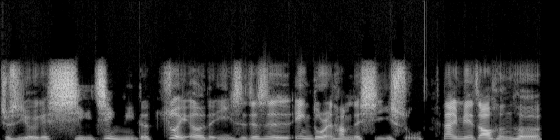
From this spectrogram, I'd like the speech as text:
就是有一个洗净你的罪恶的意思。这是印度人他们的习俗。那你们也知道恒河。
